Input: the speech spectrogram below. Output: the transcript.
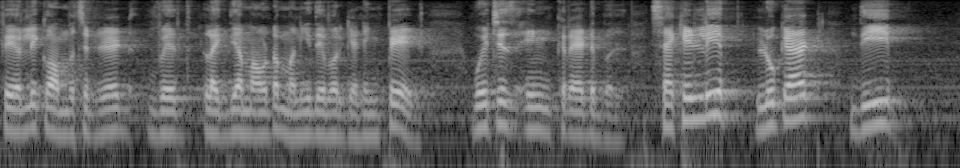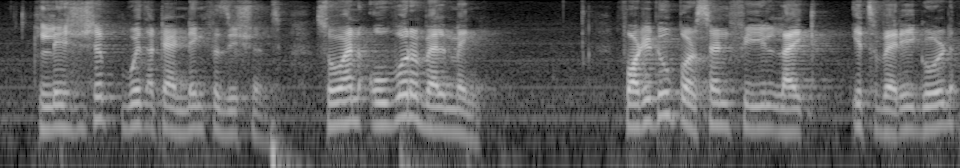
fairly compensated with like the amount of money they were getting paid, which is incredible. Secondly, look at the relationship with attending physicians. So an overwhelming 42% feel like it's very good,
